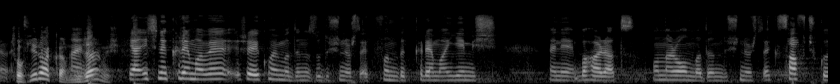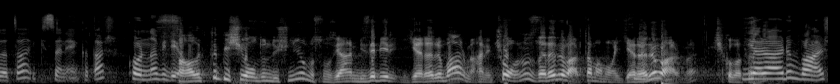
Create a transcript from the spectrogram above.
Evet. Çok iyi rakam. Aynen. Güzelmiş. Yani içine krema ve şey koymadığınızı düşünürsek, fındık, krema, yemiş, hani baharat onlar olmadığını düşünürsek saf çikolata iki seneye kadar korunabiliyor. Sağlıklı bir şey olduğunu düşünüyor musunuz? Yani bize bir yararı var mı? Hani çoğunun zararı var tamam ama yararı var mı çikolatanın? Yararı var.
